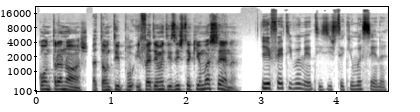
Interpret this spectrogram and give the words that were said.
contra nós. Então, tipo, efetivamente existe aqui uma cena. E efetivamente existe aqui uma cena.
